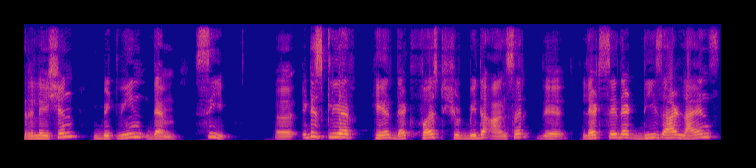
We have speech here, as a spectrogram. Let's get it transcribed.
relation between them. See uh, it is clear here that first should be the answer. Let's say that these are lions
